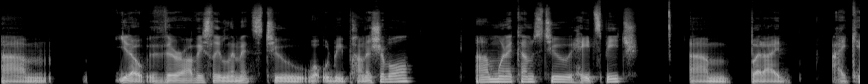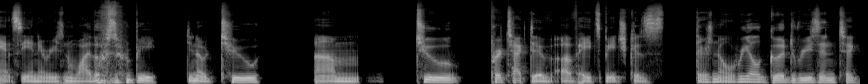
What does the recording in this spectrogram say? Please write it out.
Um, you know, there are obviously limits to what would be punishable um, when it comes to hate speech, um, but I I can't see any reason why those would be you know too um, too protective of hate speech because there's no real good reason to,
